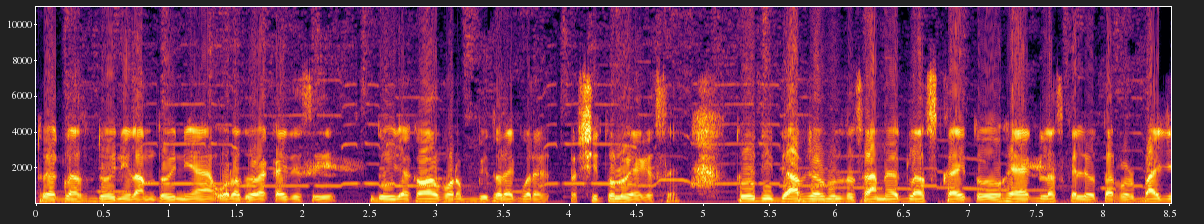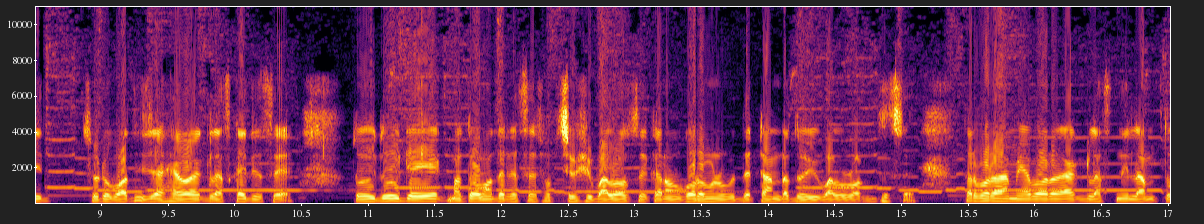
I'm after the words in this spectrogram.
তো এক গ্লাস দই নিলাম, দই নিয়ে ওরা দোরা খাইতেছি, দইটা খাওয়ার পর ভিতরে একবারে শীতল হয়ে গেছে। তো ওই দিক দিয়ে আফজল বলতেছে আমি এক গ্লাস খাই, তো হ্যাঁ এক গ্লাস খাইলেও তারপর বাইজিৎ ছোট বাতিজা হ্যাঁ এক গ্লাস খাইতেছে। তো ওই দুইটাই একমাত্র আমাদের কাছে সবচেয়ে বেশি ভালো আছে, কারণ গরমের মধ্যে ঠান্ডা দই ভালো লাগতেছে। তারপরে আমি আবার এক গ্লাস নিলাম, তো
